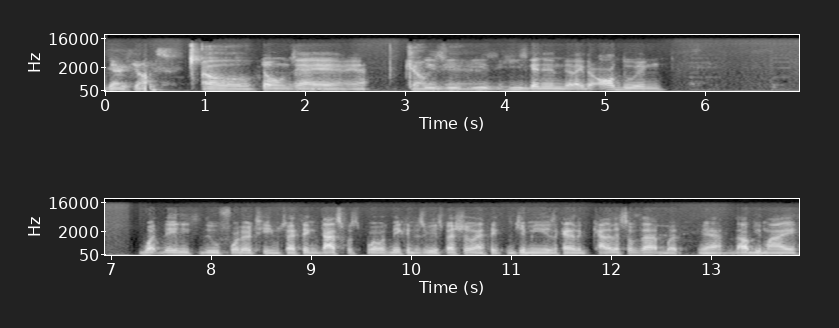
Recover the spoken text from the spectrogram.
Derrick Jones. Oh, Jones. Yeah, yeah, yeah. yeah Jones. he's, he, yeah. he's he's getting in there. Like they're all doing what they need to do for their team. So I think that's what's what was making this really special. And I think Jimmy is kind of the catalyst of that. But yeah, that'll be my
